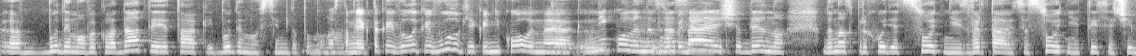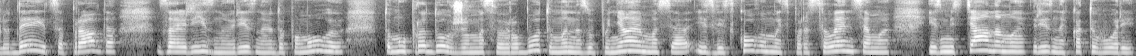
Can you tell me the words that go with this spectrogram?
е, будемо викладати так і будемо всім У допомагати. вас там як такий великий вулик, який ніколи не Так, е, ніколи не згасає. Щоденно до нас приходять сотні і звертаються сотні тисячі людей. І це правда за різною різною допомогою. Тому продовжуємо свою роботу. Ми не зупиняємося і з військовими, і з переселенцями, і з містянами різних категорій.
